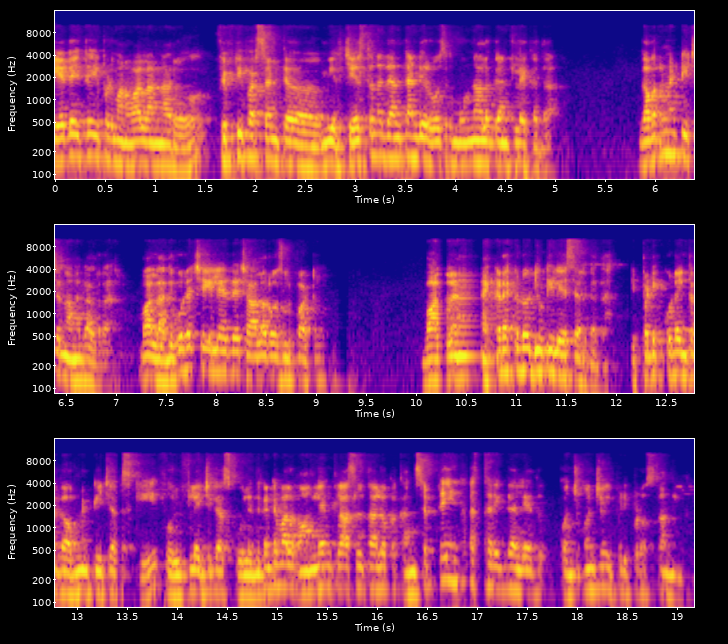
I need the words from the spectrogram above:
ఏదైతే ఇప్పుడు మన వాళ్ళు అన్నారో ఫిఫ్టీ పర్సెంట్ మీరు చేస్తున్నది ఎంత అండి రోజుకి మూడు నాలుగు గంటలే కదా. గవర్నమెంట్ టీచర్ని అనగలరా? వాళ్ళు అది కూడా చేయలేదే చాలా రోజుల పాటు. వాళ్ళని ఎక్కడెక్కడో డ్యూటీలు వేశారు కదా. ఇప్పటికి కూడా ఇంకా గవర్నమెంట్ టీచర్స్కి ఫుల్ ఫ్లెజ్గా స్కూల్ ఎందుకంటే వాళ్ళకి ఆన్లైన్ క్లాసుల తాలూకా కన్సెప్టే ఇంకా సరిగ్గా లేదు. కొంచెం కొంచెం ఇప్పుడు ఇప్పుడు వస్తుంది ఇంకా.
